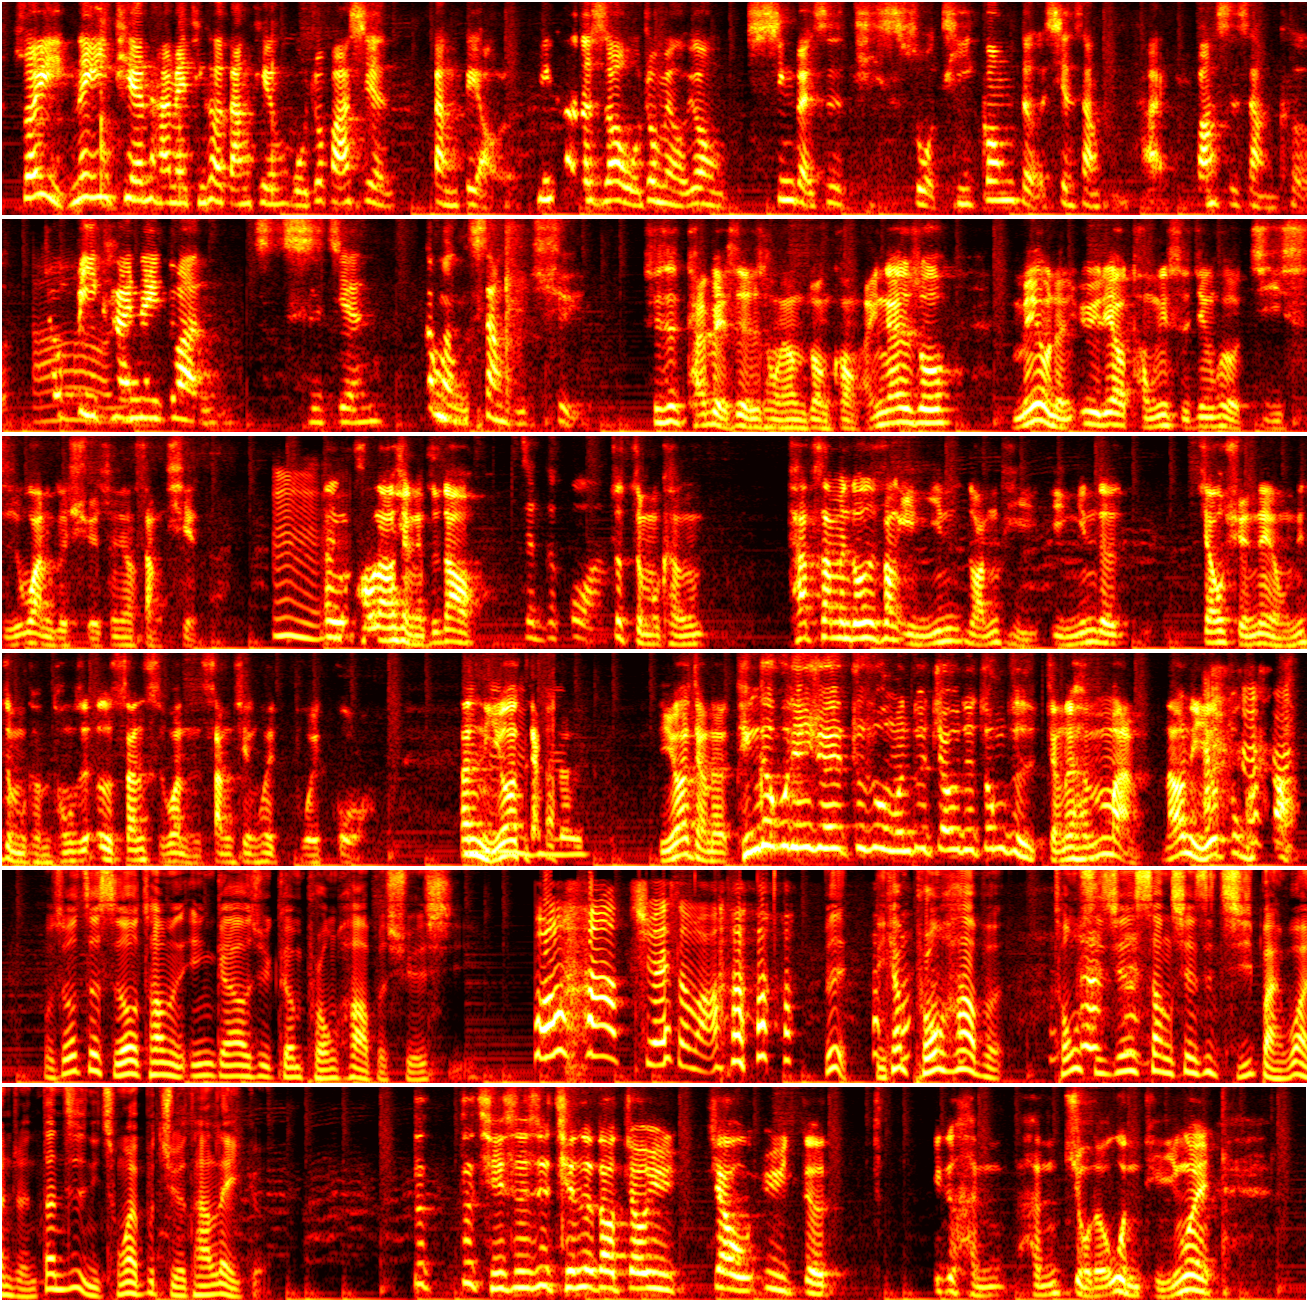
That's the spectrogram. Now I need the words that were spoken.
所以那一天还没停课当天，我就发现当掉了。停课的时候我就没有用新北市提所提供的线上平台方式上课，就避开那段时间，根本上不去。其实台北市也是同样的状况啊，应该是说没有人预料同一时间会有几十万个学生要上线啊。嗯那你头脑想也知道，整个挂，这怎么可能？它上面都是放影音软体、影音的教学内容，你怎么可能同时二三十万人上线会不会过？那你又要讲的，你又要讲的停课不停学，这是我们对教育的宗旨，讲的很满，然后你又做不到。我说这时候他们应该要去跟 Pro Hub 学习。Pro Hub 学什么？不是，你看 Pro Hub 同时间上线是几百万人，但是你从来不觉得他累个。这这其实是牵涉到教育教育的一个很很久的问题，因为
